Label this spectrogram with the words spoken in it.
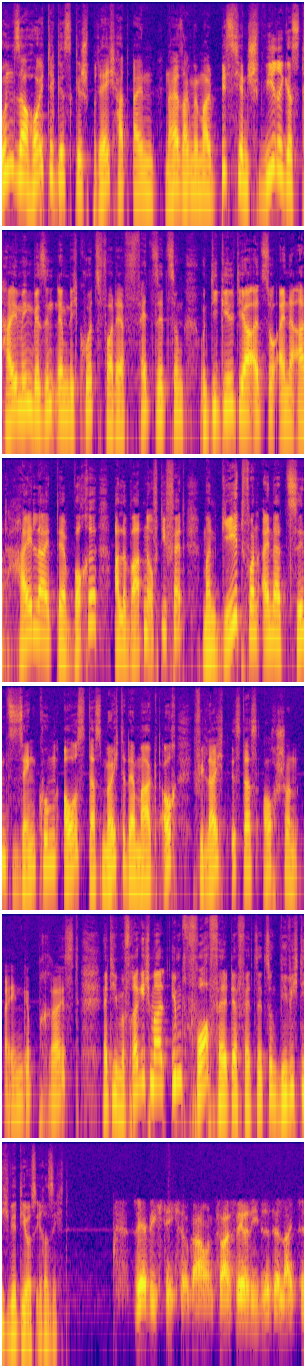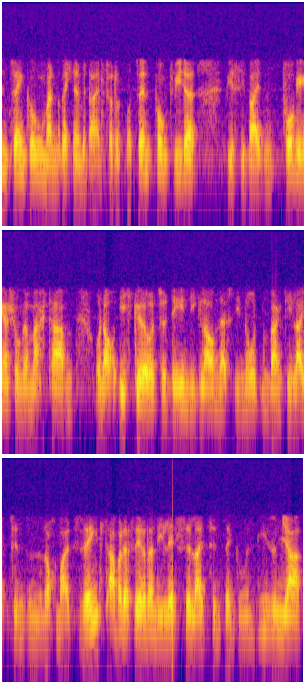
Unser heutiges Gespräch hat ein, naja, sagen wir mal, bisschen schwieriges Timing. Wir sind nämlich kurz vor der FED-Sitzung und die gilt ja als so eine Art Highlight der Woche. Alle warten auf die FED. Man geht von einer Zinssenkung aus. Das möchte der Markt auch. Vielleicht ist das auch schon eingepreist. Herr Thieme, frage ich mal im Vorfeld der FED-Sitzung, wie wichtig wird die aus Ihrer Sicht? Sehr wichtig sogar. Und zwar, es wäre die dritte Leitzinssenkung. Man rechnet mit einem Viertelprozentpunkt wieder, wie es die beiden Vorgänger schon gemacht haben. Und auch ich gehöre zu denen, die glauben, dass die Notenbank die Leitzinsen nochmals senkt. Aber das wäre dann die letzte Leitzinssenkung in diesem Jahr.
